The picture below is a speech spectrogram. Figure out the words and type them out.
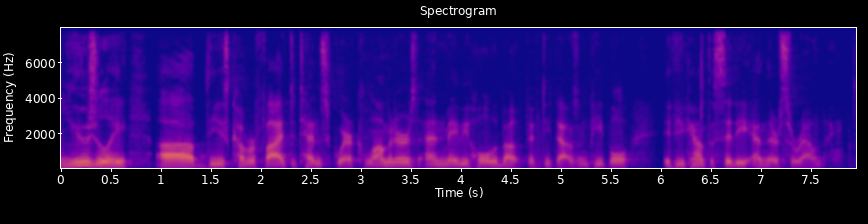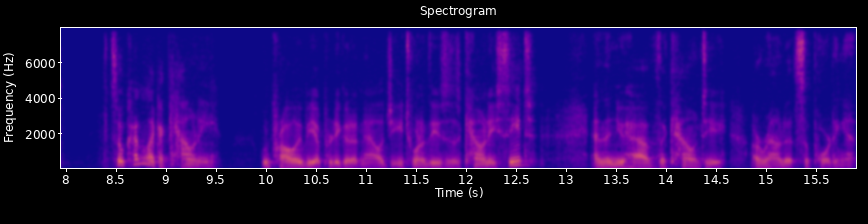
Usually, uh, these cover 5 to 10 square kilometers and maybe hold about 50,000 people if you count the city and their surrounding. So, kind of like a county would probably be a pretty good analogy. Each one of these is a county seat, and then you have the county around it supporting it.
